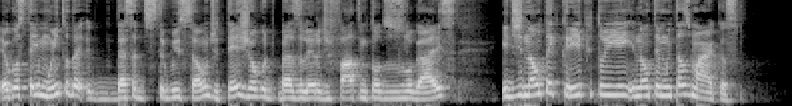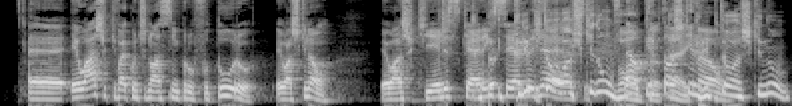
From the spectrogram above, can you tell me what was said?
eu gostei muito de- dessa distribuição, de ter jogo brasileiro de fato em todos os lugares e de não ter cripto e, e não ter muitas marcas. É, eu acho que vai continuar assim pro futuro? Eu acho que não. Eu acho que eles querem Então, ser cripto a BGS. eu acho que não volta. Não, cripto eu acho É, que cripto não. eu acho que não.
